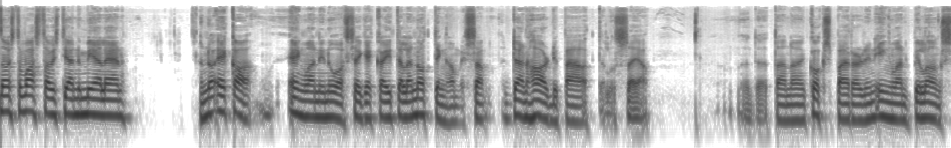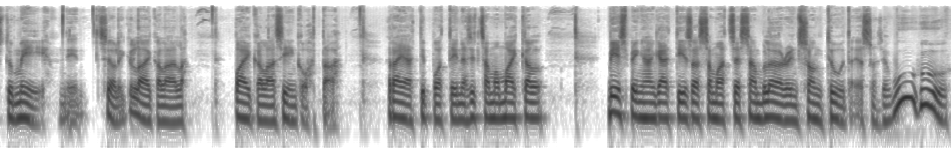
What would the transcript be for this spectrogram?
noista vastaavista jäänyt mieleen, no eka Englannin UFC-kekka itsellä Nottinghamissa Dan Hardy pääottelussa ja tota, noin Cox Barrerin England Belongs to Me, niin se oli kyllä aika lailla paikallaan siinä kohtaa. Räjähti pottiin ja sitten sama Michael Bisping hän käytti isoissa matseissaan Blurrin Song 2, jossa on se woohoo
